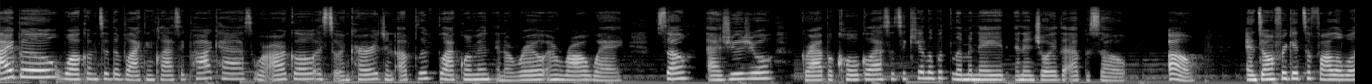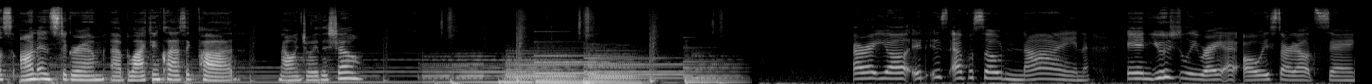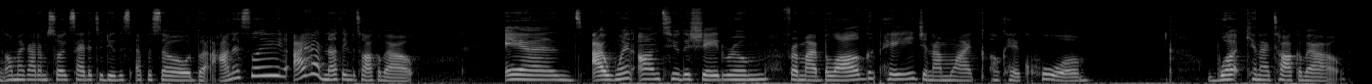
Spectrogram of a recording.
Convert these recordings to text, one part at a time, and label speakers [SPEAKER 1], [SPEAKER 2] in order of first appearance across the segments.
[SPEAKER 1] Hi, Boo. Welcome to the Black in Classic podcast, where our goal is to encourage and uplift Black women in a real and raw way. So, as usual, grab a cold glass of tequila with lemonade and enjoy the episode. Oh, and don't forget to follow us on Instagram at Black in Classic Pod. Now, enjoy the show. All right, y'all, it is episode nine. And usually, right, I always start out saying, Oh my God, I'm so excited to do this episode. But honestly, I had nothing to talk about. And I went onto the shade room from my blog page and I'm like, Okay, cool. What can I talk about?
